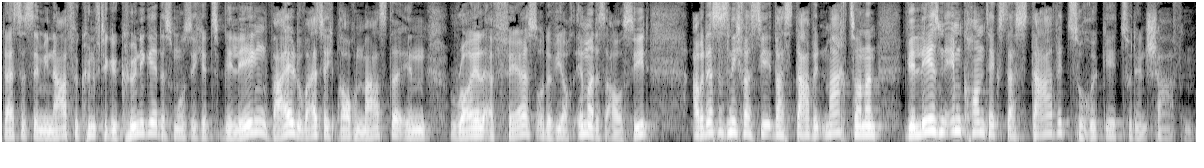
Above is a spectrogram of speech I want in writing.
Da ist das Seminar für künftige Könige, das muss ich jetzt belegen, weil du weißt ja, ich brauche einen Master in Royal Affairs oder wie auch immer das aussieht. Aber das ist nicht, was, was David macht, sondern wir lesen im Kontext, dass David zurückgeht zu den Schafen.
